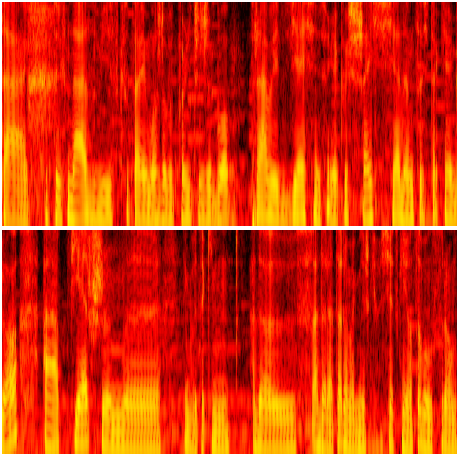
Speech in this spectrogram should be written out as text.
Tak, tych nazwisk tutaj można by policzyć, że było prawie 10, tak jakoś 6, 7, coś takiego, a pierwszym e, jakby takim adoratorem Agnieszki Osieckiej, osobą, z którą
